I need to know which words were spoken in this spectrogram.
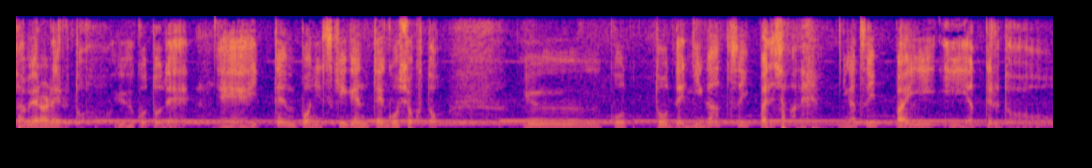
食べられるということで、えー、1店舗につき限定5食ということで2月いっぱいでしたかね。2月いっぱいやってると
